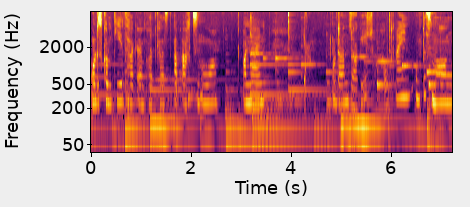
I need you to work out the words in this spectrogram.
und es kommt jeden Tag ein Podcast ab 18 Uhr online. Ja, und dann sage ich, haut rein und bis morgen.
